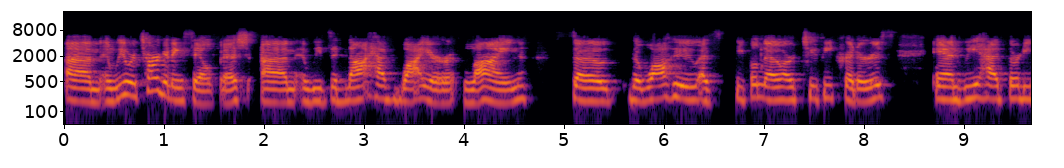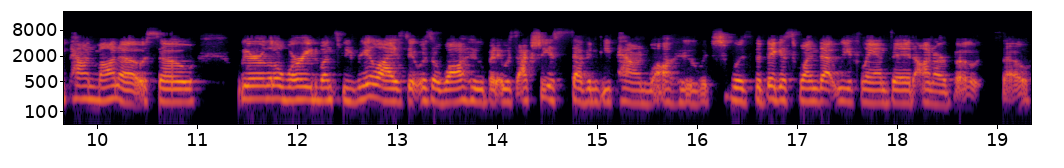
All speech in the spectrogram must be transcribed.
Um, and we were targeting sailfish, um, and we did not have wire line. So the wahoo, as people know, are toothy critters, and we had 30 pound mono. So we were a little worried once we realized it was a wahoo, but it was actually a 70 pound wahoo, which was the biggest one that we've landed on our boat. So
